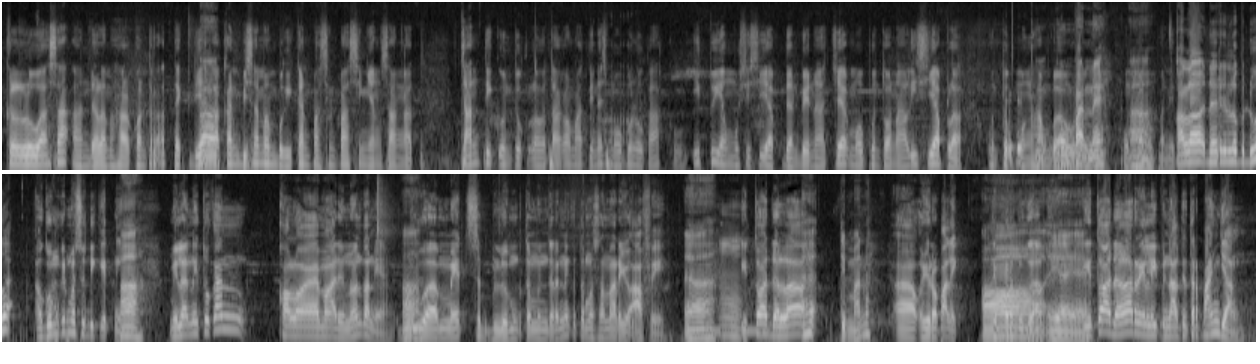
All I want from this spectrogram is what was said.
keluasaan dalam hal counter attack, dia Ah. akan bisa memberikan passing-passing yang sangat cantik untuk Lautaro Martinez maupun Lukaku. Itu yang mesti siap dan Benacer maupun Tonali siap lah untuk menghamba Umpan ya. umpan-umpan Ah. itu. Kalau dari lo berdua? Aku mungkin masuk dikit nih. Ah. Milan itu kan kalau emang ada yang nonton ya, Ah. dua match sebelum ketemu Inter ini ketemu sama Rio Ave. Ya. Itu adalah Eh, tim mana? uh, Europa League di Oh, Portugal. iya, iya. Itu adalah rally penalti terpanjang.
